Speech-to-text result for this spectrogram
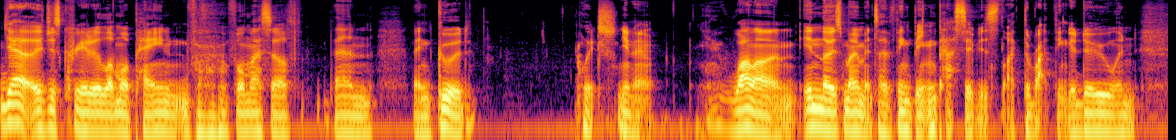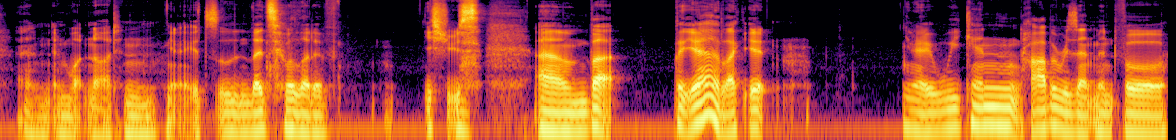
yeah, it just created a lot more pain for, for myself than than good. Which you know, while I'm in those moments, I think being passive is like the right thing to do and and and whatnot, and you know, it's led to a lot of issues. Um, but but yeah, like it, you know, we can harbor resentment for,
